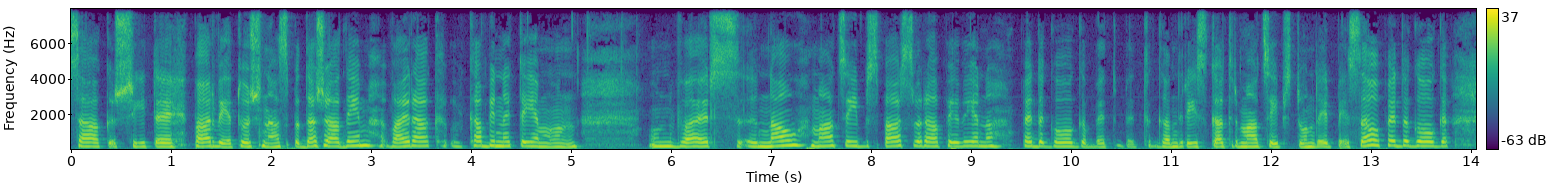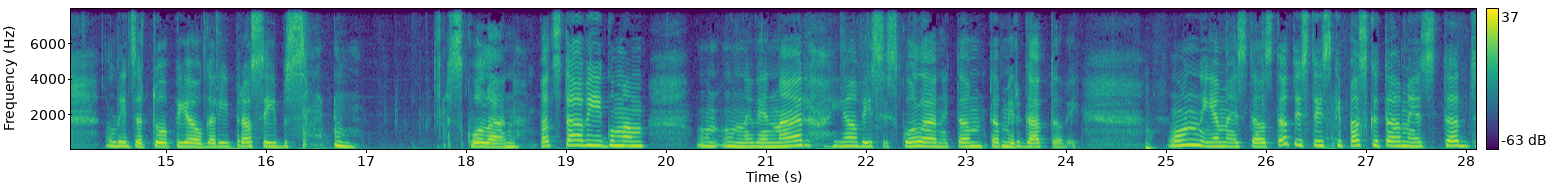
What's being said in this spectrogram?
sāka šī pārvietošanās pa dažādiem vairāk kabinetiem un, Un vairs nav mācības pārsvarā pie viena pedagoga, bet, bet gandrīz katra mācību stunda ir pie sava pedagoga. Līdz ar to pieaug arī prasības skolēna patstāvīgumam, un, un nevienmēr jā, visi skolēni tam, tam ir gatavi. Un, ja mēs tā statistiski paskatāmies, tad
